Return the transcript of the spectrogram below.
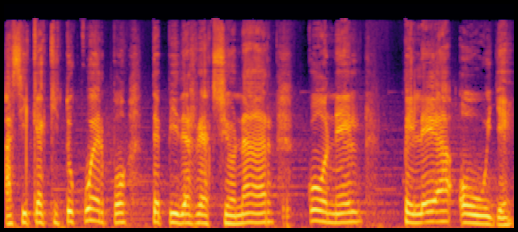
Así que aquí tu cuerpo te pide reaccionar con el pelea o huye.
